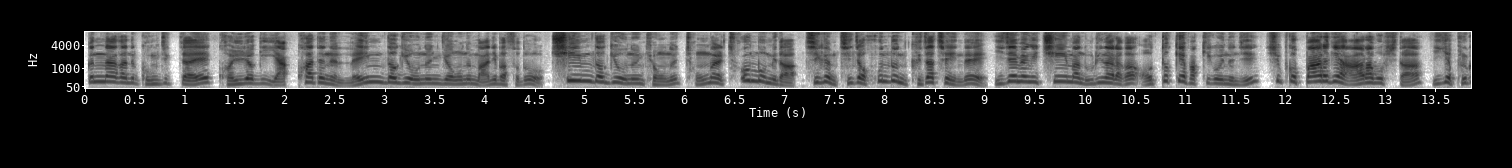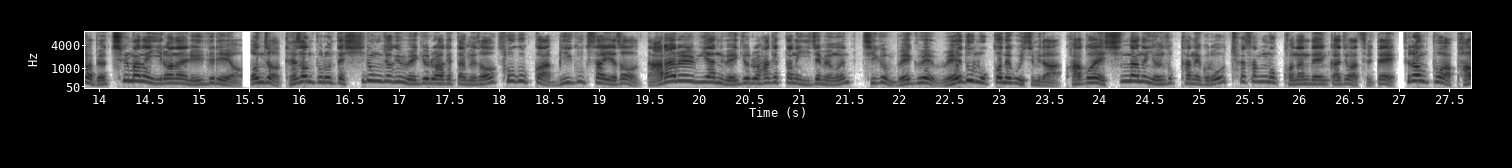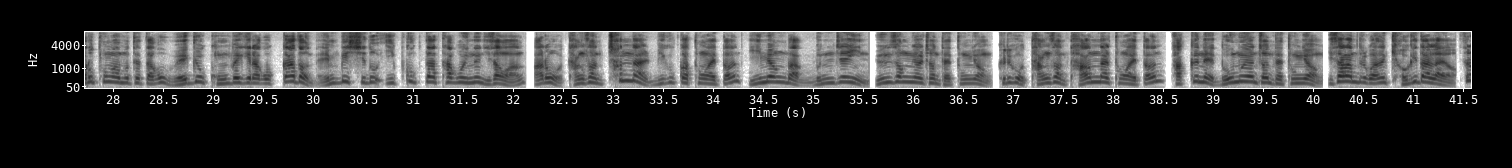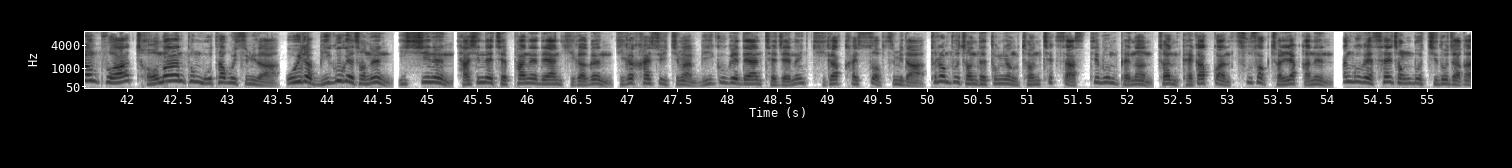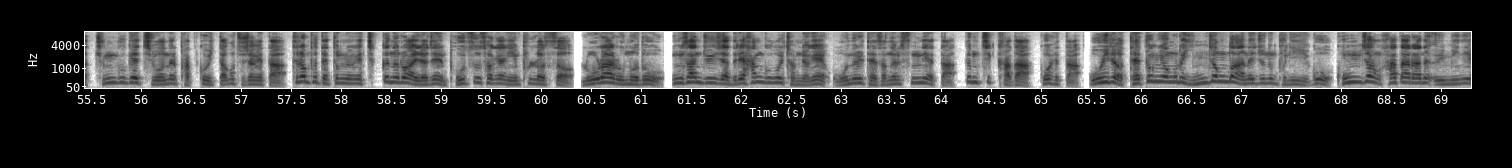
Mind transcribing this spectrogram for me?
끝나가는 공직자의 권력이 약화되는 레임덕이 오는 경우는 많이 봤어도 취임덕이 오는 경우는 정말 처음 봅니다. 지금 진짜 혼돈 그 자체인데 이재명이 취임한 우리나라가 어떻게 바뀌고 있는지 쉽고 빠르게 알아봅시다. 이게 불과 며칠 만에 일어날 일들이에요. 먼저 대선 토론 때 실용적인 외교를 하겠다면서 소국과 미국 사이에서 나라를 위한 외교를 하겠다는 이재명은 지금 외교에 외도 못 꺼내고 있습니다. 과거에 신나는 연속 탄핵으로 최상목 권한대행까지 왔을 때 트럼프와 바로 통화 못했다고 외교 공백이라고 까던 MBC도 입국다 타고 있는 이 상황. 바로 당선 첫날 미국과 통화했던 이명박, 문재인, 윤석열 전 대통령 그리고 당선 다음날 통화했던 박근혜, 노무현 전 대통령 이 사람들과는 격이 달라요. 트럼프와 전화 한 통 못하고 있습니다. 오히려 미국에서는 이 씨는 자신의 재판에 대한 기각은 기각할 수 있지만 미국에 대한 제재는 기각할 수 없습니다. 트럼프 전 대통령 전 책사 스티븐 배넌 전 백 악관 수석 전략가는 한국의 새 정부 지도자가 중국의 지원을 받고 있다고 주장했다. 트럼프 대통령의 측근으로 알려진 보수 성향 인플루언서 로라 루머도 공산주의자들이 한국을 점령해 오늘 대선을 승리했다. 끔찍하다고 했다. 오히려 대통령으로 인정도 안 해주는 분위기고 공정하다라는 의미니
